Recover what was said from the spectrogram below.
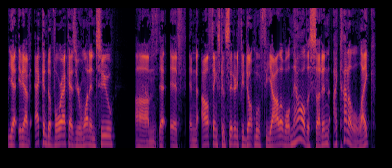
yeah, if you have Ek and Dvorak as your one and two, um, that if and all things considered, if you don't move Fiala, well, now all of a sudden I kind of like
